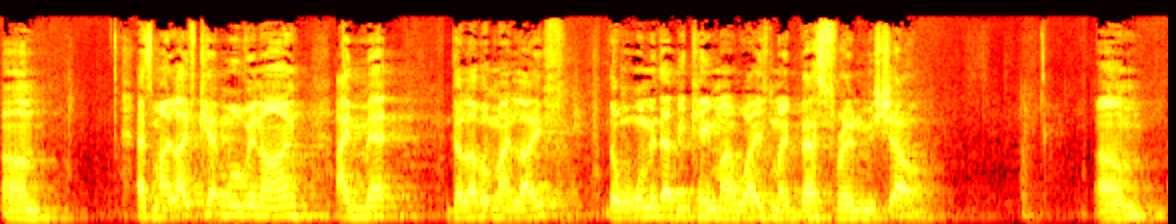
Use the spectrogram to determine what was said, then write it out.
Um, as my life kept moving on, I met the love of my life, the woman that became my wife, my best friend, Michelle. Um,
